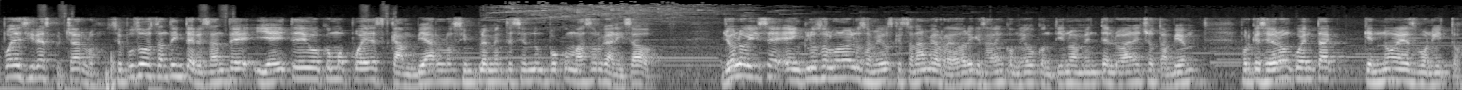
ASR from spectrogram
puedes ir a escucharlo. Se puso bastante interesante y ahí te digo cómo puedes cambiarlo simplemente siendo un poco más organizado. Yo lo hice e incluso algunos de los amigos que están a mi alrededor y que salen conmigo continuamente lo han hecho también porque se dieron cuenta que no es bonito.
